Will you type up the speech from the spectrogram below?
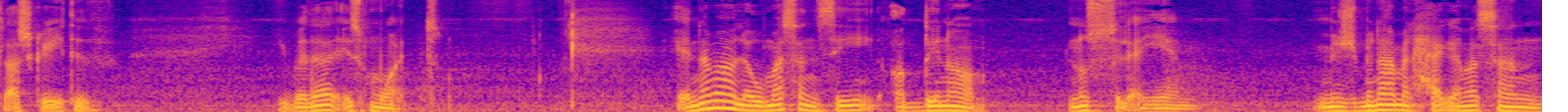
slash creative يبقى ده اسمه وقت. إنما لو مثلا سي قضينا نص الأيام مش بنعمل حاجة مثلا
